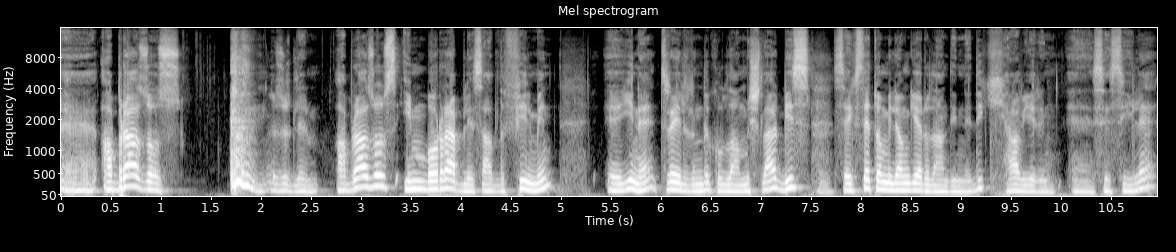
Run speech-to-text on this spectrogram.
e, Abrazos özür dilerim. Abrazos Imborrables adlı filmin e, yine trailerında kullanmışlar. Biz evet. Sexteto Milonghero'dan dinledik. Javier'in e, sesiyle.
